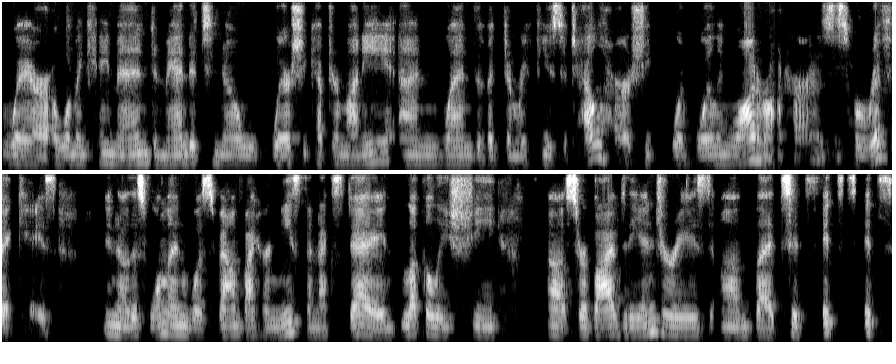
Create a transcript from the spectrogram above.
where a woman came in demanded to know where she kept her money and when the victim refused to tell her she poured boiling water on her. And it was this horrific case. You know this woman was found by her niece the next day. Luckily she uh, survived the injuries, um, but it's it's it's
